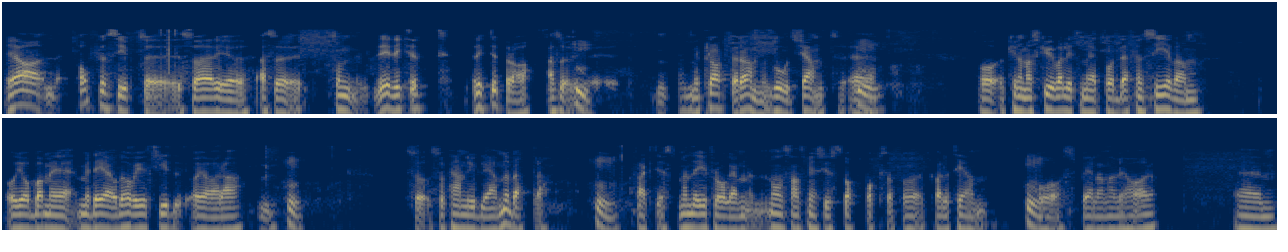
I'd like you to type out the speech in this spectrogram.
Ja, offensivt så, så är det ju, alltså, som, det är riktigt, riktigt bra. Alltså, Mm. Med klart beröm, godkänt. Eh, Mm. Och kunde man skruva lite mer på defensiven och jobba med, med det, och då har vi ju tid att göra, mm, så, så kan det ju bli ännu bättre Mm. faktiskt. Men det är ju frågan, någonstans finns ju stopp också för kvaliteten Mm. på spelarna vi har. Um,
